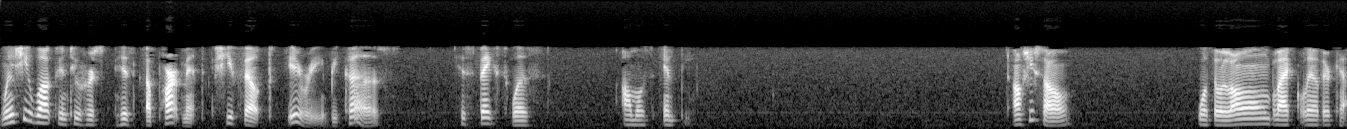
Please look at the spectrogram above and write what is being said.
When she walked into her his apartment, she felt eerie because his space was almost empty. All she saw was a long black leather couch.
